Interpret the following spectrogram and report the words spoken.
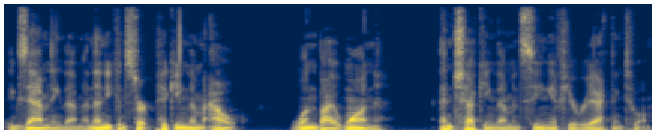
examining them. And then you can start picking them out one by one and checking them and seeing if you're reacting to them.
